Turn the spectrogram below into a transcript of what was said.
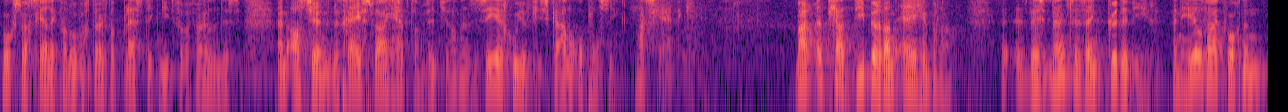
hoogstwaarschijnlijk van overtuigd dat plastic niet vervuilend is. En als je een bedrijfswagen hebt, dan vind je dat een zeer goede fiscale oplossing, waarschijnlijk. Maar het gaat dieper dan eigenbelang. Uh, wij mensen zijn kuddedieren. En heel vaak wordt een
